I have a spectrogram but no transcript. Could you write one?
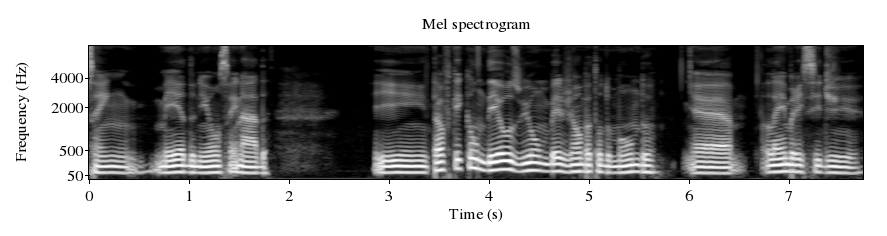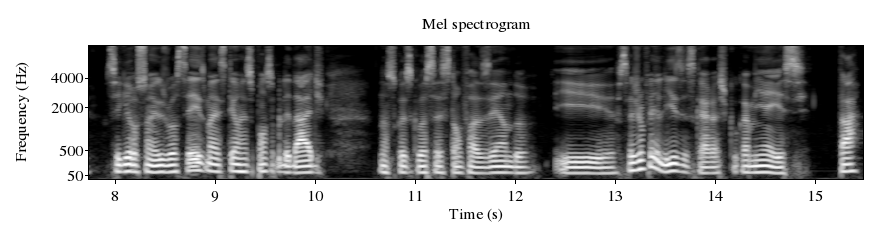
sem medo nenhum, sem nada. E, então fiquei com Deus, viu? Um beijão para todo mundo. É, Lembrem-se de seguir os sonhos de vocês, mas tenham responsabilidade nas coisas que vocês estão fazendo. E sejam felizes, cara. Acho que o caminho é esse, tá?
